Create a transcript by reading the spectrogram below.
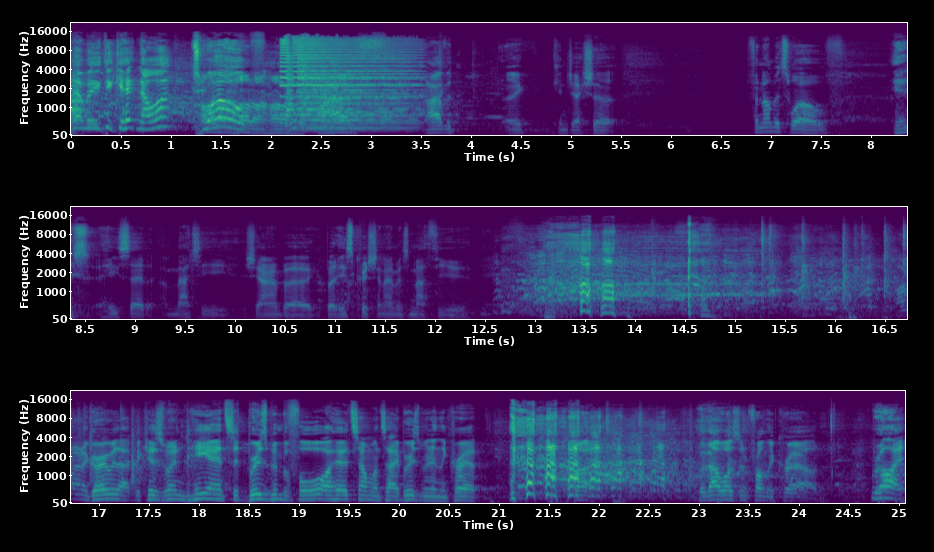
How many did you get, Noah? 12. Hold on, hold on. I have, I have a, a conjecture. For number 12, Yes. he said Matty Scharenberg, but his Christian name is Matthew. I don't agree with that because when he answered Brisbane before, I heard someone say Brisbane in the crowd. But that wasn't from the crowd. Right.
